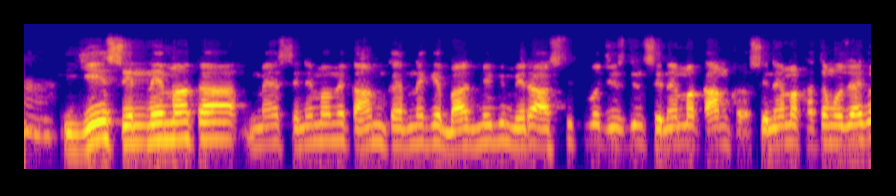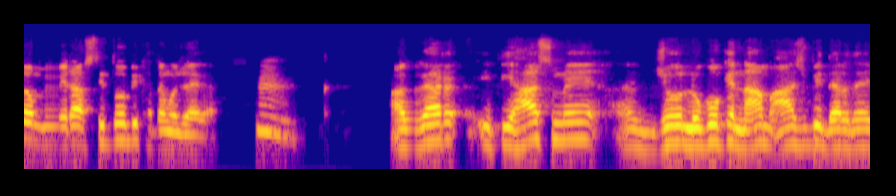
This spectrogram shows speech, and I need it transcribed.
हाँ. ये सिनेमा का मैं सिनेमा में काम करने के बाद में भी मेरा अस्तित्व जिस दिन सिनेमा काम सिनेमा खत्म हो जाएगा मेरा अस्तित्व भी खत्म हो जाएगा हाँ. अगर इतिहास में जो लोगों के नाम आज भी दर्द है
